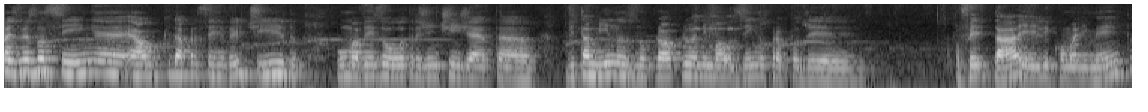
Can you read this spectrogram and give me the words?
mas mesmo assim é, é algo que dá para ser revertido. Uma vez ou outra a gente injeta vitaminas no próprio animalzinho para poder ofertar ele como alimento,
